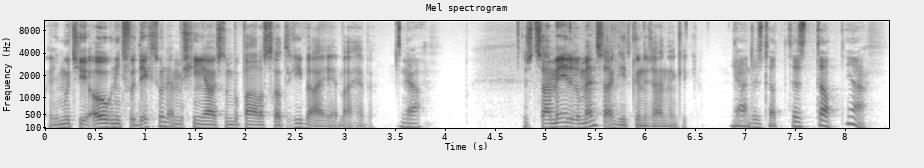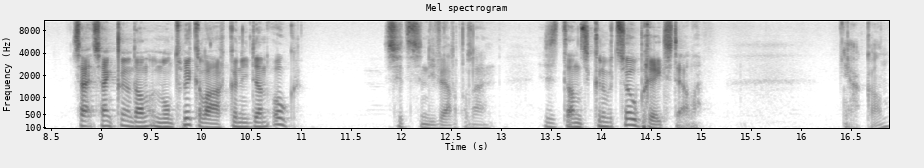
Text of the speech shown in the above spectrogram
Je moet je je ogen niet voor dicht doen en misschien juist een bepaalde strategie bij, bij hebben. Ja, Dus het zijn meerdere mensen eigenlijk die het kunnen zijn, denk ik. ja dus dat, dus dat ja. Zijn, zijn kunnen dan een ontwikkelaar, kunnen die dan ook citizen developer zijn? Dan, kunnen we het zo breed stellen? Ja, kan.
